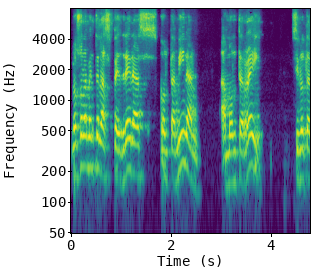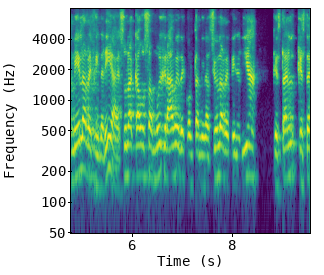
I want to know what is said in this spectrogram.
no solamente las pedreras contaminan a Monterrey, sino también la refinería. Es una causa muy grave de contaminación la refinería que está, que está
